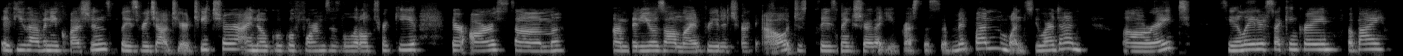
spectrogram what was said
if you have any questions, please reach out to your teacher. I know Google Forms is a little tricky. There are some um, videos online for you to check out. Just please make sure that you press the submit button once you are done. All right. See you later, second grade. Bye-bye.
